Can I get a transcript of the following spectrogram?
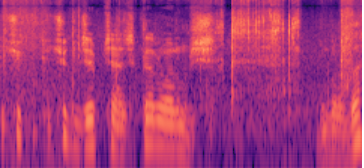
Küçük küçük cep çarjıklar varmış burada.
